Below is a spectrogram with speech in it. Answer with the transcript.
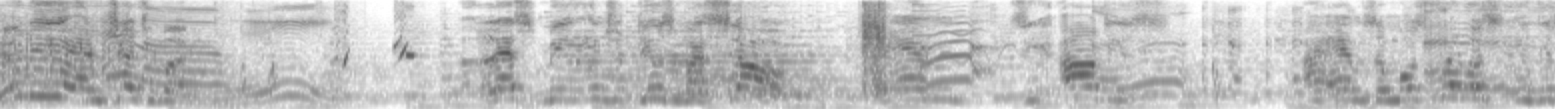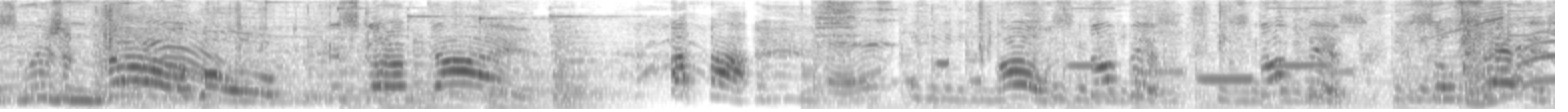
Ladies and gentlemen, let me introduce myself. I am the artist. I am the most famous in this region. No! It's gonna die! oh, stop this! Stop this! It's so savage!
